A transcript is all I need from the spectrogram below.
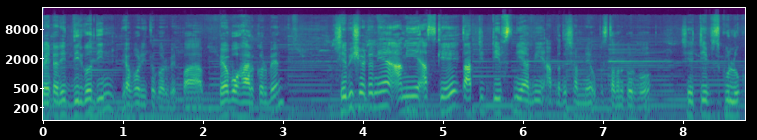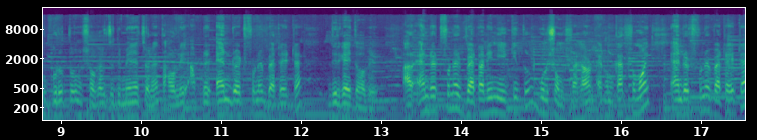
ব্যাটারি দীর্ঘদিন ব্যবহৃত করবেন বা ব্যবহার করবেন, সে বিষয়টা নিয়ে আমি আজকে চারটি টিপস নিয়ে আমি আপনাদের সামনে উপস্থাপন করব। সেই টিপসগুলো খুব গুরুত্বপূর্ণ সহকারে যদি মেনে চলেন, তাহলে আপনার অ্যান্ড্রয়েড ফোনের ব্যাটারিটা দীর্ঘায়িত হবে। আর অ্যান্ড্রয়েড ফোনের ব্যাটারি নিয়ে কিন্তু মূল সমস্যা, কারণ এখনকার সময় অ্যান্ড্রয়েড ফোনের ব্যাটারিটা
